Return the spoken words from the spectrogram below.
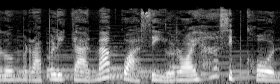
ร่วมรับบริการมากกว่า 450 คน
